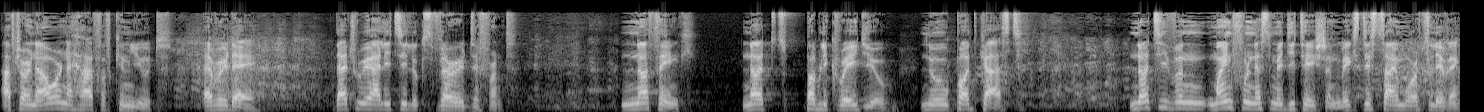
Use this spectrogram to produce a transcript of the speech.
after an hour and a half of commute every day, that reality looks very different. Nothing, not public radio, no podcast, not even mindfulness meditation makes this time worth living.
